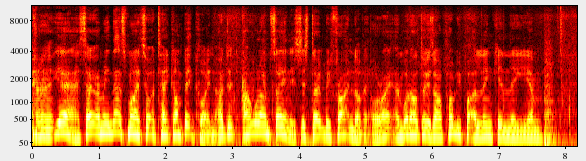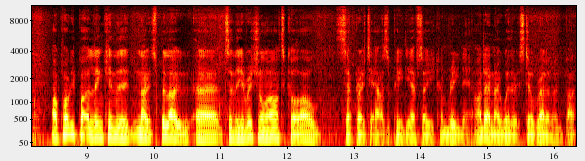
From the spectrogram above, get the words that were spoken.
yeah. So, I mean, that's my sort of take on Bitcoin. I did. All I'm saying is just don't be frightened of it. All right. And what I'll do is I'll probably put a link in the. Um, I'll probably put a link in the notes below uh, to the original article. I'll separate it out as a PDF so you can read it. I don't know whether it's still relevant, but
